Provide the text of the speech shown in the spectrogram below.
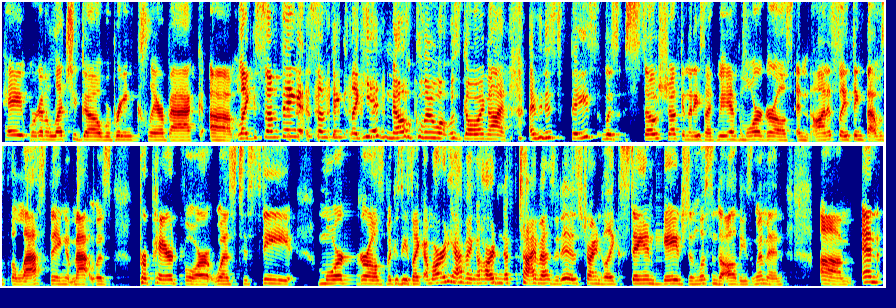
Hey, we're gonna let you go, we're bringing Clare back. Um, like something, something like he had no clue what was going on. I mean, his face was so shook, and then he's like, We have more girls. And honestly, I think that was the last thing Matt was prepared for was to see more girls because he's like i'm already having a hard enough time as it is trying to like stay engaged and listen to all these women um and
